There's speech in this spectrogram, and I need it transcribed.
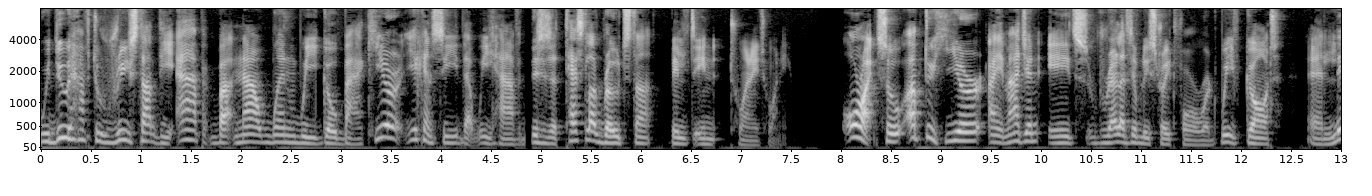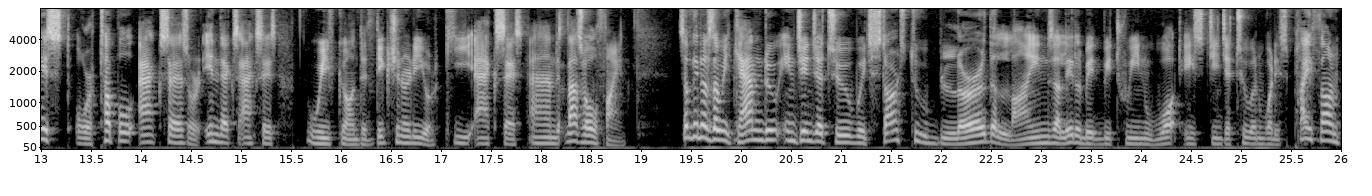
We do have to restart the app, but now when we go back here, you can see that we have, this is a Tesla Roadster built in 2020. Alright, so up to here, I imagine it's relatively straightforward. We've got a list or tuple access or index access, we've got the dictionary or key access, and that's all fine. Something else that we can do in Jinja 2, which starts to blur the lines a little bit between what is Jinja 2 and what is Python,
